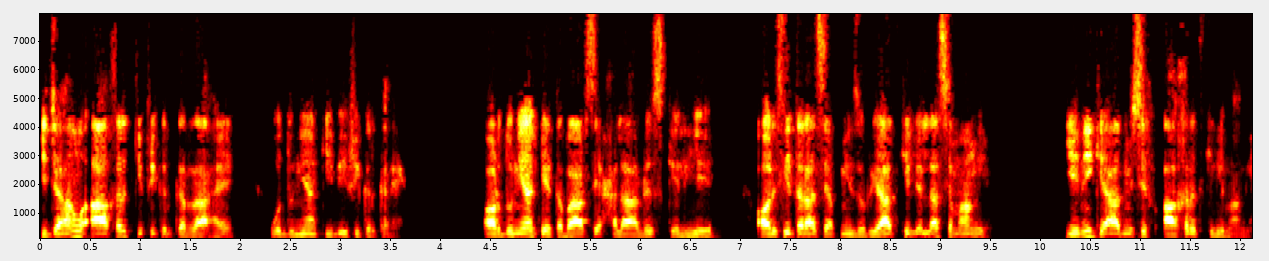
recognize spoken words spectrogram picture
کہ جہاں وہ آخرت کی فکر کر رہا ہے وہ دنیا کی بھی فکر کرے۔ اور دنیا کے اعتبار سے حلال رزق کے لیے اور اسی طرح سے اپنی ضروریات کے لیے اللہ سے مانگے۔ یہ نہیں کہ آدمی صرف آخرت کے لیے مانگے،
